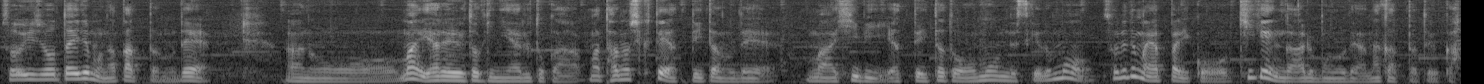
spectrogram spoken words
そういう状態でもなかったのであのまあ、やれる時にやるとか、まあ、楽しくてやっていたので、まあ、日々やっていたとは思うんですけどもそれでもやっぱりこう期限があるものではなかったというか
